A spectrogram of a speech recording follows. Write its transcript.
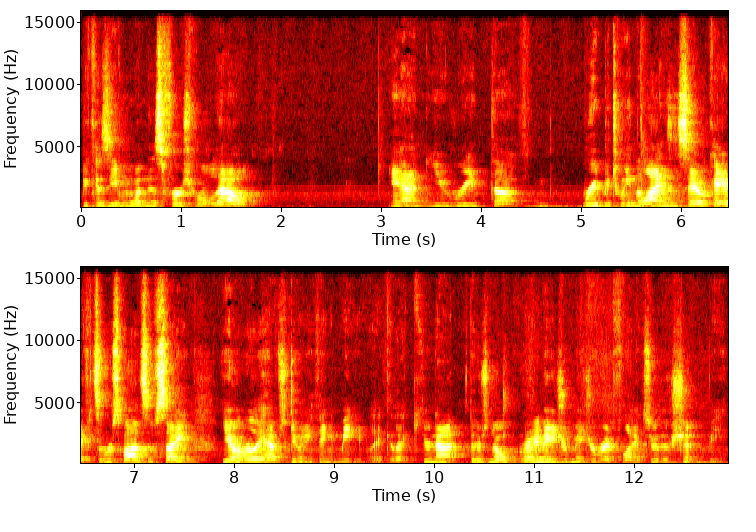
because even when this first rolled out, and you read the read between the lines and say, okay, if it's a responsive site, you don't really have to do anything immediately. Like, like you're not there's no Right. major major red flags, or there shouldn't be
